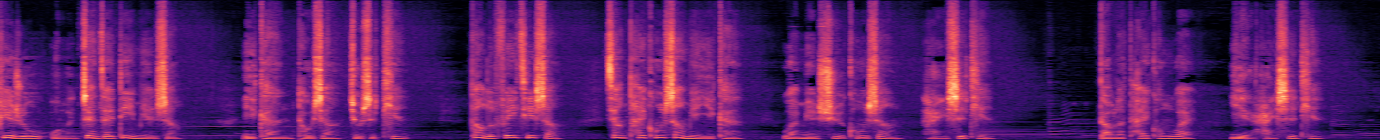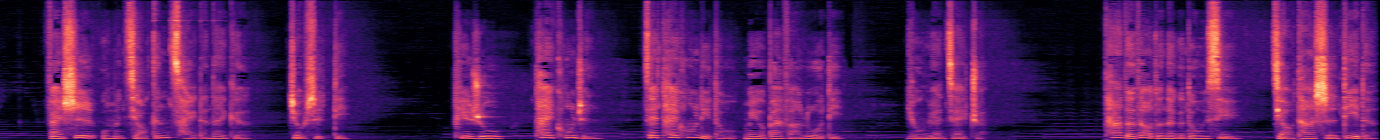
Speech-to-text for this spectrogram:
譬如我们站在地面上，一看头上就是天；到了飞机上，向太空上面一看，外面虚空上还是天；到了太空外，也还是天。凡是我们脚跟踩的那个，就是地。譬如太空人在太空里头没有办法落地，永远在转，他得到的那个东西脚踏实地的，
